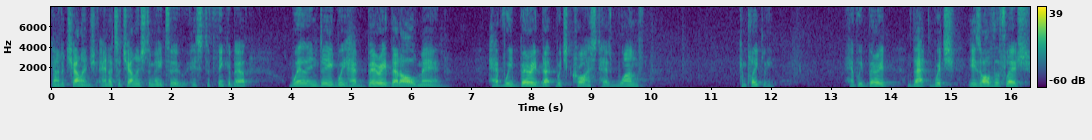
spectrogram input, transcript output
going to challenge, and it's a challenge to me too, is to think about whether indeed we have buried that old man. Have we buried that which Christ has won completely? Have we buried that which is of the flesh?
